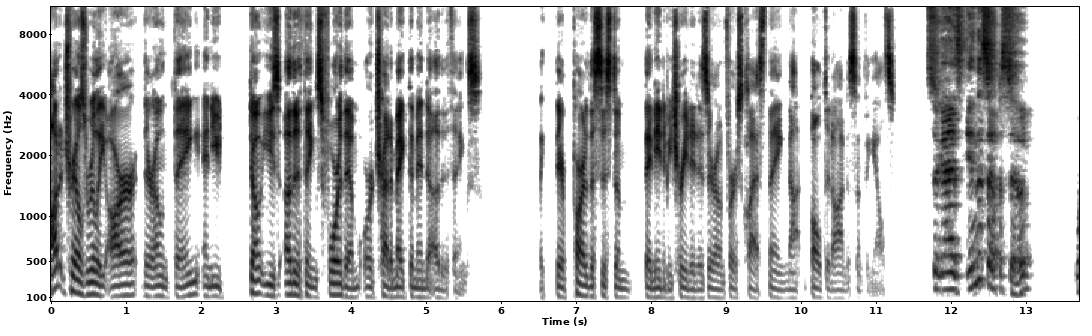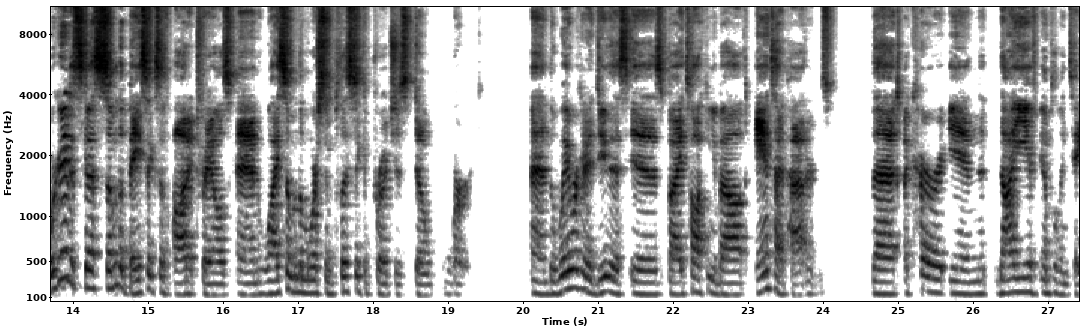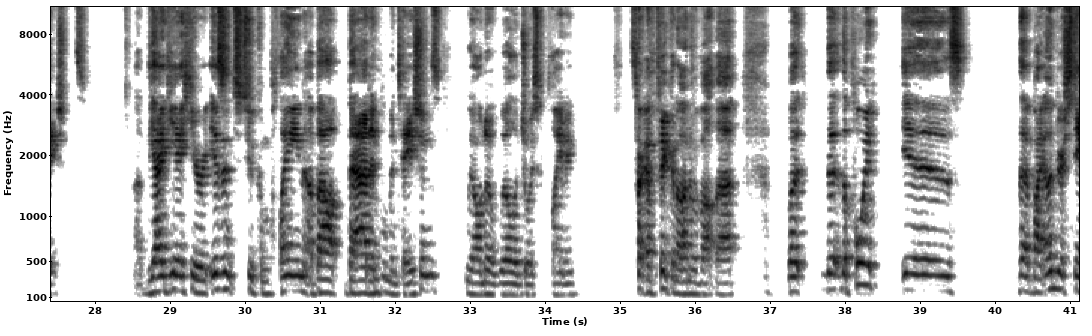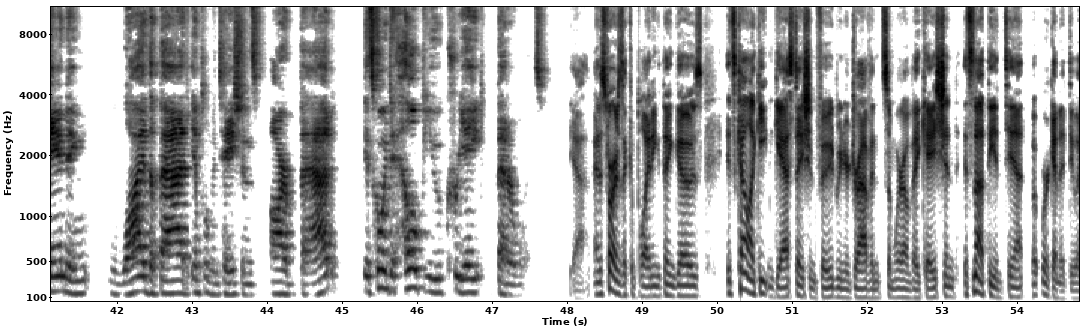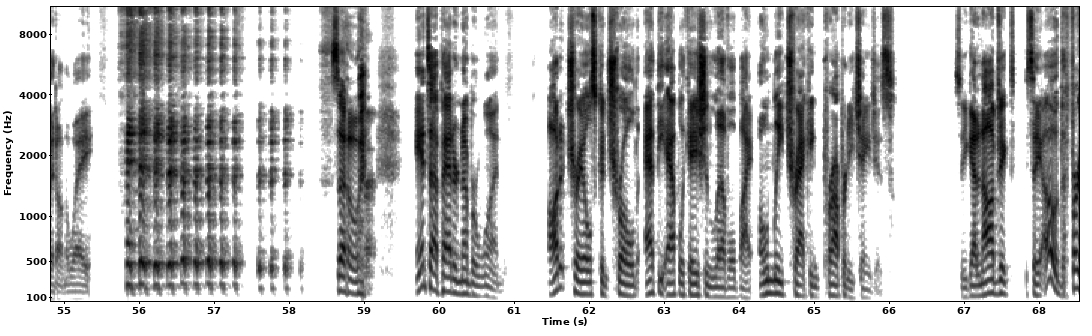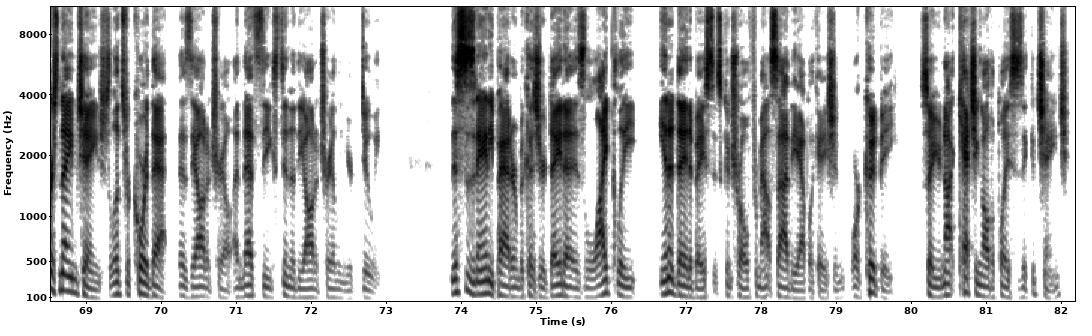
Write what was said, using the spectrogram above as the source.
audit trails really are their own thing and you don't use other things for them or try to make them into other things. Like they're part of the system. They need to be treated as their own first class thing, not bolted onto something else. So, guys, in this episode, we're going to discuss some of the basics of audit trails and why some of the more simplistic approaches don't work. And the way we're going to do this is by talking about anti patterns that occur in naive implementations. Uh, the idea here isn't to complain about bad implementations. We all know Will enjoys complaining. Sorry, I'm picking on him about that. But the, the point is that by understanding why the bad implementations are bad, it's going to help you create better ones. Yeah. And as far as the complaining thing goes, it's kind of like eating gas station food when you're driving somewhere on vacation. It's not the intent, but we're going to do it on the way. so, anti pattern number one audit trails controlled at the application level by only tracking property changes. So, you got an object, you say, oh, the first name changed. Let's record that as the audit trail. And that's the extent of the audit trailing you're doing. This is an anti pattern because your data is likely in a database that's controlled from outside the application or could be. So you're not catching all the places it could change.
